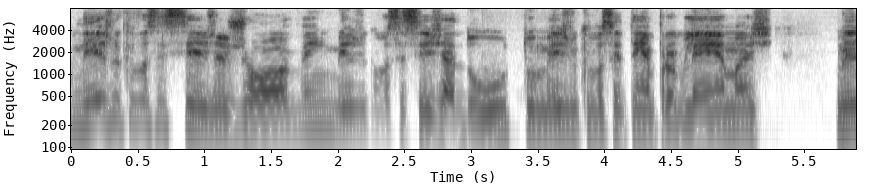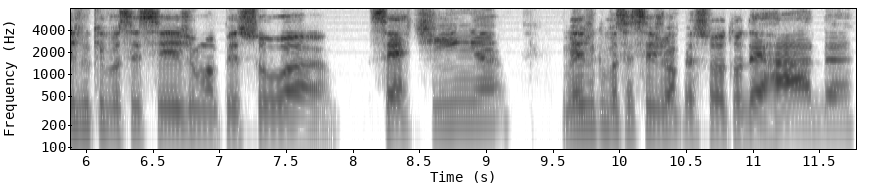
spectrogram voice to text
mesmo que você seja jovem, mesmo que você seja adulto, mesmo que você tenha problemas, mesmo que você seja uma pessoa certinha, mesmo que você seja uma pessoa toda errada,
